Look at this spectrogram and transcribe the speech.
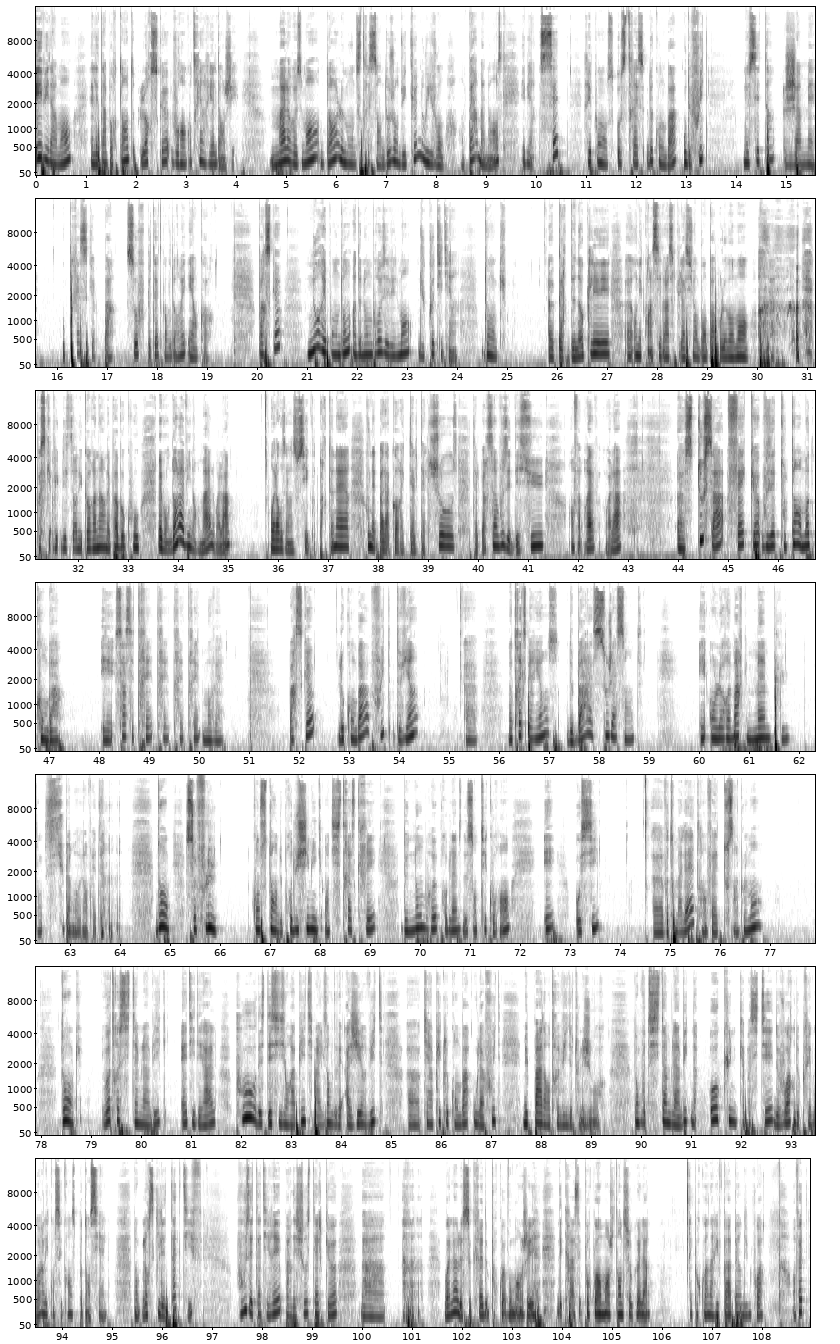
Évidemment, elle est importante lorsque vous rencontrez un réel danger. Malheureusement, dans le monde stressant d'aujourd'hui que nous vivons en permanence, eh bien, cette réponse au stress de combat ou de fuite ne s'éteint jamais, ou presque pas, sauf peut-être quand vous dormez et encore. Parce que nous répondons à de nombreux événements du quotidien. Donc, euh, perte de nos clés, euh, on est coincé dans la circulation, bon, pas pour le moment, parce qu'avec l'histoire du corona, on n'est pas beaucoup. Mais bon, dans la vie normale, voilà. Ou alors vous avez un souci avec votre partenaire, vous n'êtes pas d'accord avec telle telle chose, telle personne, vous êtes déçu. Enfin bref, voilà. Euh, tout ça fait que vous êtes tout le temps en mode combat. Et ça, c'est très, très, très, très mauvais. Parce que le combat, fuite, devient euh, notre expérience de base sous-jacente et on le remarque même plus. Donc super mauvais en fait. Donc ce flux constant de produits chimiques anti-stress crée de nombreux problèmes de santé courants et aussi euh, votre mal-être en fait tout simplement. Donc votre système limbique est idéal pour des décisions rapides, si par exemple vous devez agir vite, euh, qui implique le combat ou la fuite, mais pas dans votre vie de tous les jours. Donc votre système limbique n'a aucune capacité de voir ou de prévoir les conséquences potentielles. Donc lorsqu'il est actif, vous êtes attiré par des choses telles que, bah, voilà le secret de pourquoi vous mangez des crasses et pourquoi on mange tant de chocolat et pourquoi on n'arrive pas à perdre du poids. En fait,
